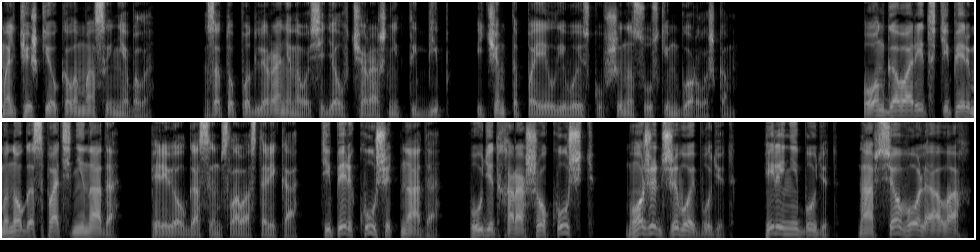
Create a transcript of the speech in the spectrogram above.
Мальчишки около массы не было. Зато подле раненого сидел вчерашний Тыбиб и чем-то поил его из кувшина с узким горлышком. «Он говорит, теперь много спать не надо», — перевел Гасым слова старика. «Теперь кушать надо. Будет хорошо кушать, может, живой будет. Или не будет. На все воля Аллах».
